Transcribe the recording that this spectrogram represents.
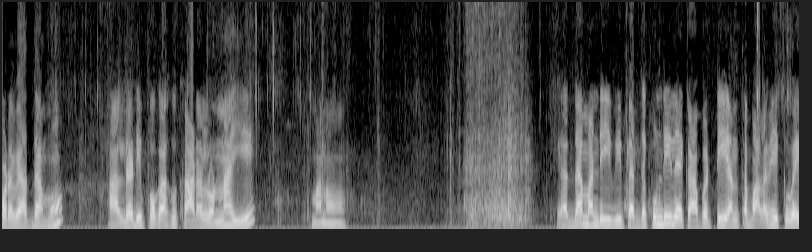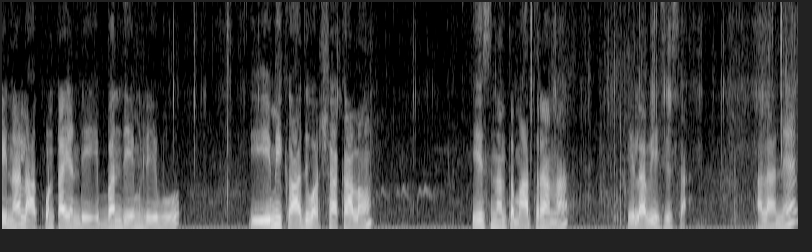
కూడా వేద్దాము. ఆల్రెడీ పొగాకు కాడలు ఉన్నాయి మనం వేద్దామండి ఇవి పెద్ద కుండీలే కాబట్టి ఎంత బలం ఎక్కువైనా లాక్కుంటాయండి. ఇబ్బంది ఏమి లేవు. ఏమీ కాదు వర్షాకాలం. వేసినంత మాత్రాన ఇలా వేసేసా. అలానే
